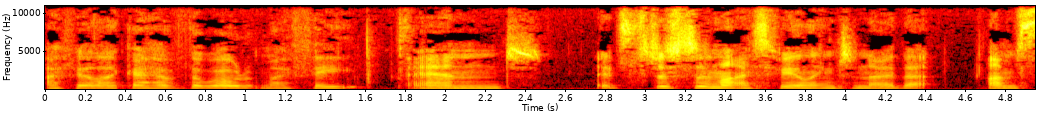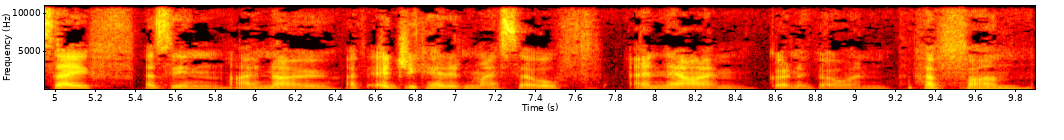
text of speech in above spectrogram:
I feel like I have the world at my feet, and it's just a nice feeling to know that I'm safe, as in I know I've educated myself, and now I'm going to go and have fun.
